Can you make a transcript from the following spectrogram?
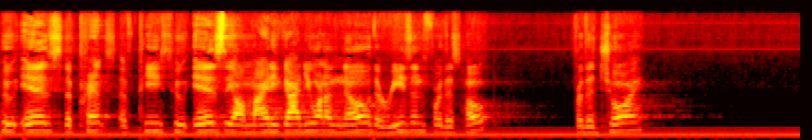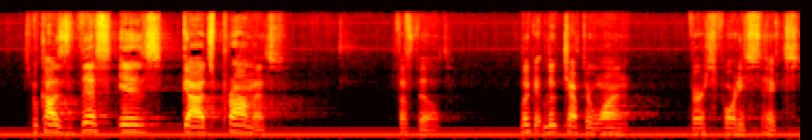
who is the Prince of Peace, who is the Almighty God. You want to know the reason for this hope, for the joy? It's because this is God's promise fulfilled. Look at Luke chapter 1, verse 46.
